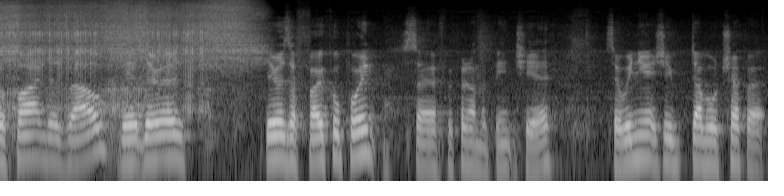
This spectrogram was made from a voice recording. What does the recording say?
You'll find as well there, there is there is a focal point. So if we put it on the bench here, so when you actually double trip it,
